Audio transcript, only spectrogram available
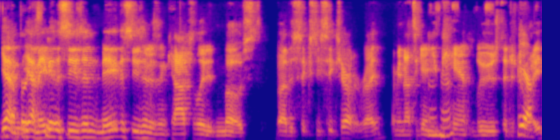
Yeah, yeah. Maybe two- the season, maybe the season is encapsulated most by the 66 yarder, right? I mean, that's a game you Mhm. can't lose to Yeah. Detroit,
